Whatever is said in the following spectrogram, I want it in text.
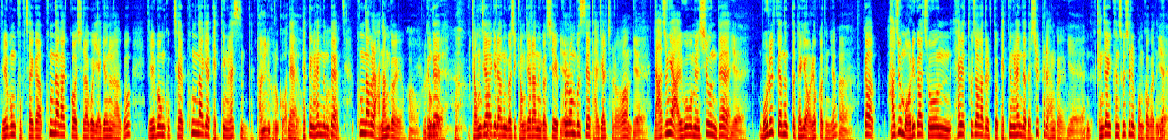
일본 국채가 폭락할 것이라고 예견을 하고 일본 국채 폭락에 베팅을 했습니다. 당연히 그럴 것 같아요. 네, 베팅을 했는데 어. 폭락을 안 한 거예요. 어, 그러니까 근데 경제학이라는 것이 경제라는 것이 예. 콜럼부스의 달걀처럼 왜? 예. 나중에 알고 보면 쉬운데 예. 모를 때는 또 되게 어렵거든요. 어. 그러니까 아주 머리가 좋은 해외 투자가들도 베팅을 했는데 실패를 한 거예요. 예. 굉장히 큰 손실을 본 거거든요. 예.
